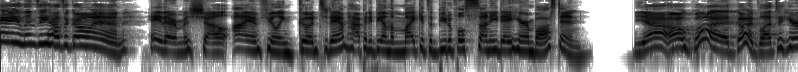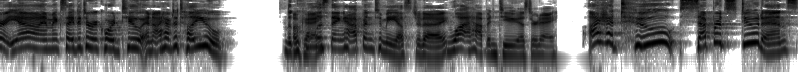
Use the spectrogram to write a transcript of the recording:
Hey, Lindsay, how's it going? Hey there, Michelle. I am feeling good today. I'm happy to be on the mic. It's a beautiful sunny day here in Boston. Yeah. Oh, good. Good. Glad to hear it. Yeah, I'm excited to record too. And I have to tell you, the Okay. coolest thing happened to me yesterday. What happened to you yesterday? I had two separate students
